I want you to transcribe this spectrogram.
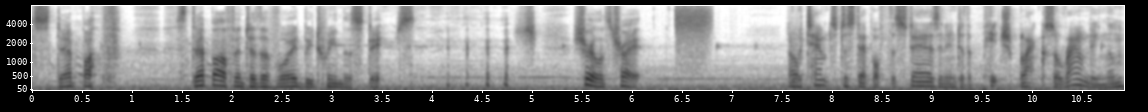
Step off. Step off into the void between the stairs. Sure, let's try it. You attempt to step off the stairs and into the pitch black surrounding them,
